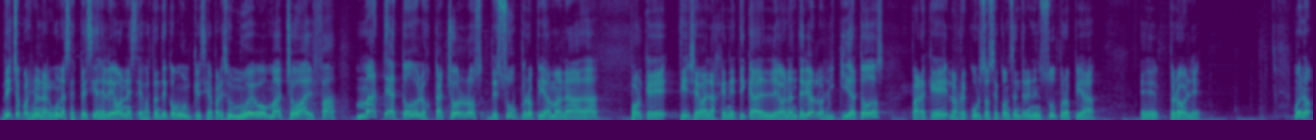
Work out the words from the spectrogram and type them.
De hecho, por ejemplo, en algunas especies de leones es bastante común que si aparece un nuevo macho alfa, mate a todos los cachorros de su propia manada, porque llevan la genética del león anterior, los liquida todos para que los recursos se concentren en su propia eh, prole. Bueno,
